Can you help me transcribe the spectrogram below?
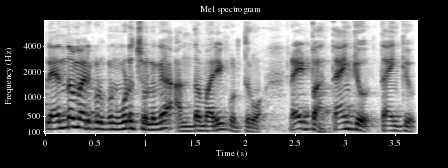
இல்லை எந்த மாதிரி கொடுக்கணும்னு கூட சொல்லுங்கள் அந்த மாதிரியும் கொடுத்துருவோம். ரைட்ப்பா தேங்க்யூ தேங்க்யூ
